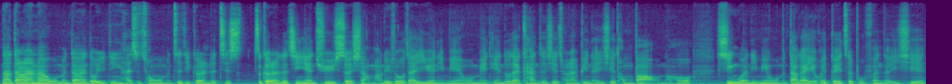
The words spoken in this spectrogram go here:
那当然了，我们当然都一定还是从我们自己个人的经个人的经验去设想嘛。例如说我在医院里面，我每天都在看这些传染病的一些通报，然后新闻里面我们大概也会对这部分的一些。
